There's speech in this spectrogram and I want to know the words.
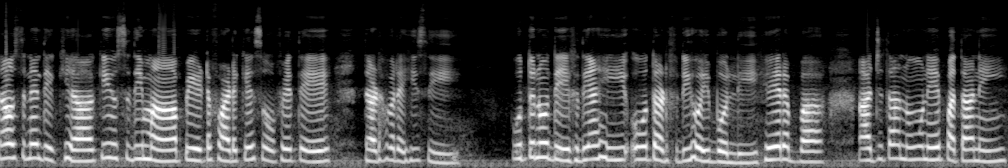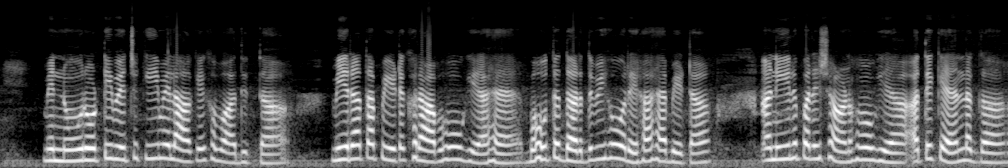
ਤਾਂ ਉਸਨੇ ਦੇਖਿਆ ਕਿ ਉਸ ਦੀ ਮਾਂ ਪੇਟ ਫੜ ਕੇ ਸੋਫੇ ਤੇ ਤੜਫ ਰਹੀ ਸੀ। ਪੁੱਤ ਨੂੰ ਦੇਖਦਿਆਂ ਹੀ ਉਹ ਤੜਫਦੀ ਹੋਈ ਬੋਲੀ, ਹੇ ਰੱਬਾ, ਅੱਜ ਤਾਂ ਨੂੰਹ ਨੇ ਪਤਾ ਨਹੀਂ ਮੈਨੂੰ ਰੋਟੀ ਵਿੱਚ ਕੀ ਮਿਲਾ ਕੇ ਖਵਾ ਦਿੱਤਾ। ਮੇਰਾ ਤਾਂ ਪੇਟ ਖਰਾਬ ਹੋ ਗਿਆ ਹੈ, ਬਹੁਤ ਦਰਦ ਵੀ ਹੋ ਰਿਹਾ ਹੈ ਬੇਟਾ। ਅਨੀਲ ਪਰੇਸ਼ਾਨ ਹੋ ਗਿਆ ਅਤੇ ਕਹਿਣ ਲੱਗਾ,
